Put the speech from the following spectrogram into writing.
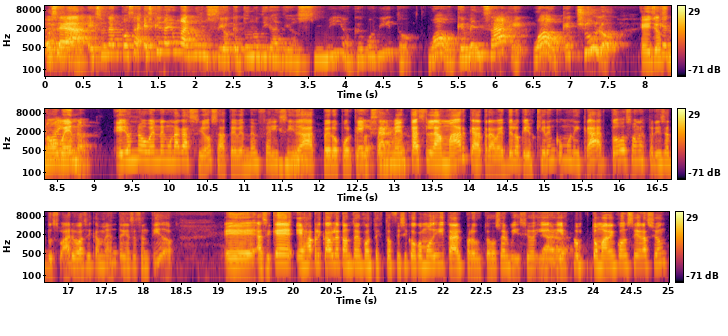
o sea, es una cosa, es que no hay un anuncio que tú no digas, Dios mío, qué bonito, wow, qué mensaje, wow, qué chulo. Ellos no, venden. Ellos no venden una gaseosa, te venden felicidad, pero porque tú experimentas la marca a través de lo que ellos quieren comunicar. Todos son experiencias de usuario, básicamente, en ese sentido. Eh, así que es aplicable tanto en contexto físico como digital, productos o servicios, y, y, esto tomar en consideración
